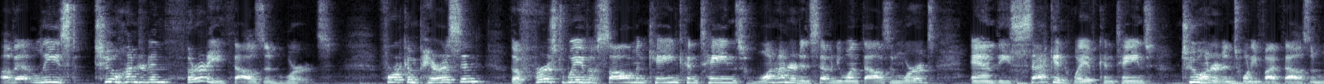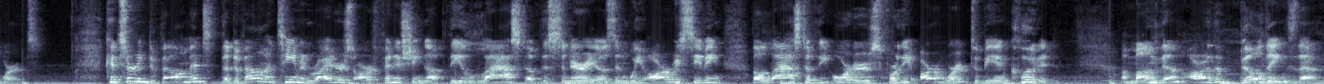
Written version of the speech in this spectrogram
of at least 230,000 words. For comparison, the first wave of Solomon Kane contains 171,000 words, and the second wave contains 225,000 words. Concerning development, the development team and writers are finishing up the last of the scenarios, and we are receiving the last of the orders for the artwork to be included. Among them are the buildings that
